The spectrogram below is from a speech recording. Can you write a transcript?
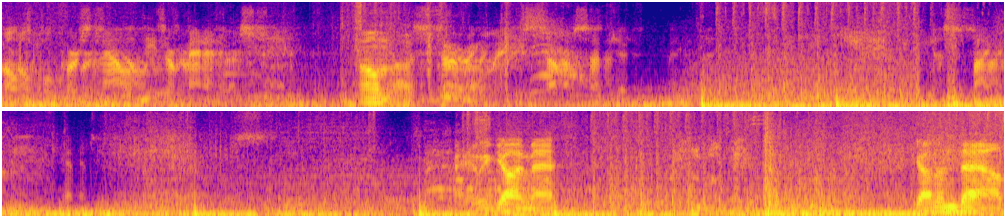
Multiple personalities are manifesting. oh no. We go, man. Gun them down.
